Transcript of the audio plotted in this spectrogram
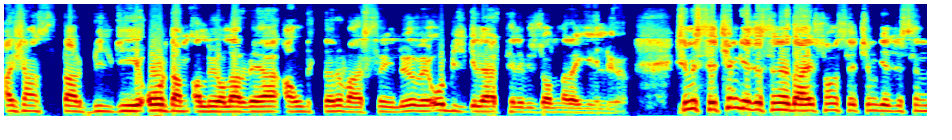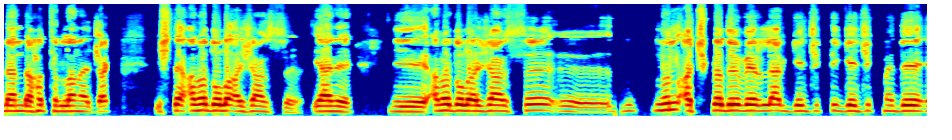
ajanslar bilgiyi oradan alıyorlar veya aldıkları varsayılıyor ve o bilgiler televizyonlara geliyor. Şimdi seçim gecesine dair son seçim gecesinden de hatırlanacak işte Anadolu Ajansı yani e, Anadolu Ajansı'nın açıkladığı veriler gecikti gecikmedi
